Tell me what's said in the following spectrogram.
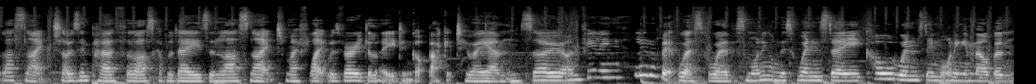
Last night, I was in Perth for the last couple of days, and last night my flight was very delayed and got back at 2am. So I'm feeling a little bit worse for wear this morning on this Wednesday, cold Wednesday morning in Melbourne.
